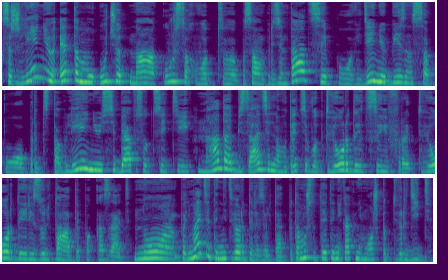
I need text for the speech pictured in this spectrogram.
К сожалению, этому учат на курсах вот э, по самопрезентации, по ведению бизнеса, по представлению себя в соцсети. Надо обязательно вот эти вот твердые цифры, твердые результаты показать. Но, понимаете, это не твердый результат, потому что ты это никак не можешь подтвердить.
